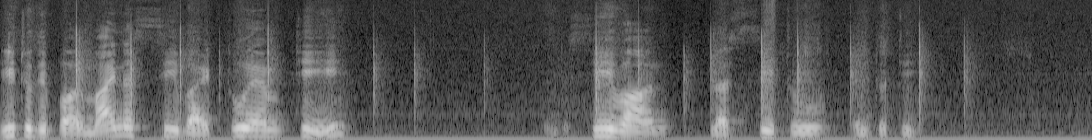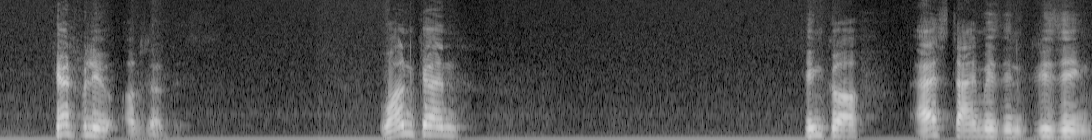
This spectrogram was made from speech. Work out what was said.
e to the power minus c by 2mt into c1 plus c2 into t. Carefully observe this. One can think of as time is increasing,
